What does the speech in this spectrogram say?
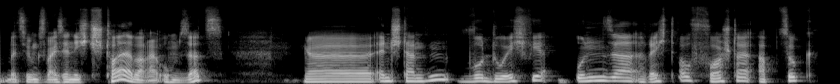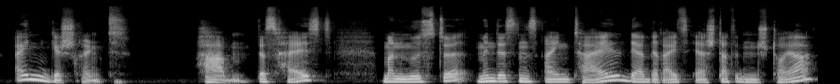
beziehungsweise nicht steuerbarer Umsatz äh, entstanden, wodurch wir unser Recht auf Vorsteuerabzug eingeschränkt haben. Das heißt, man müsste mindestens einen Teil der bereits erstatteten Steuer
